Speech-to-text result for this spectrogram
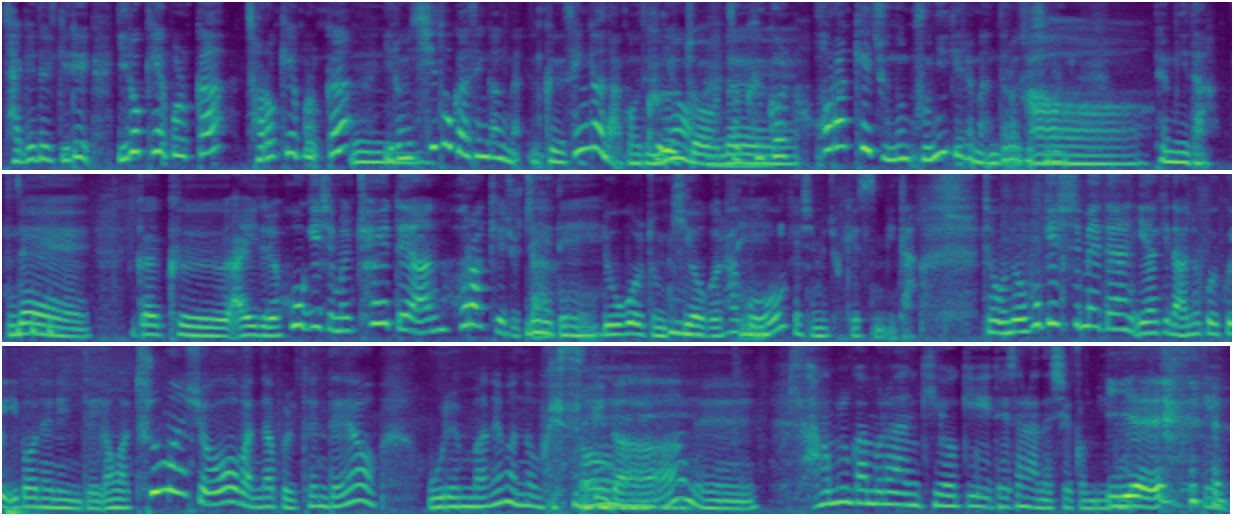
자기들끼리 이렇게 해볼까 저렇게 해볼까 음. 이런 시도가 생각나 그 생겨나거든요. 그렇죠. 그래서 네. 그걸 허락해 주는 분위기를 만들어 주시면 아. 됩니다. 네, 그러니까 그 아이들의 호기심을 최대한 허락해 주자. 네네. 네. 요걸 좀 기억을 음, 하고 네. 계시면 좋겠습니다. 자 오늘 호기심에 대한 이야기 나누고 있고 이번에는 이제 영화 트루먼 쇼 만나 볼 텐데요. 오랜만에 만나 보겠습니다. 네. 네. 가물가물한 기억이 되살아나실 겁니다. 예. 예.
